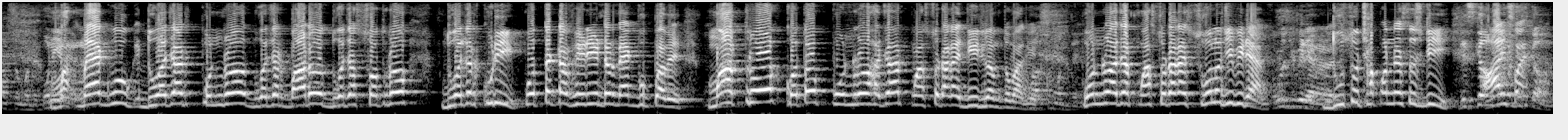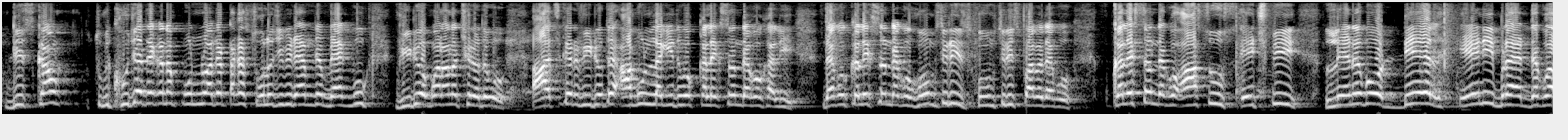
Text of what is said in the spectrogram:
ম্যাকবুক দু হাজার পনেরো দু হাজার বারো দু হাজার সতেরো দু হাজার কুড়ি প্রত্যেকটা ভেরিয়েন্টের ম্যাকবুক পাবে। মাত্র কত? পনেরো হাজার পাঁচশো টাকায় দিয়ে দিলাম তোমাকে। পনেরো হাজার পাঁচশো টাকায় ষোলো জিবি র্যাম দুশো ছাপ্পান্ন SSD Discount, i five discount তুমি খুঁজে দেখে না পনেরো হাজার টাকা ষোলো জিবি র্যাম যে ম্যাকবুক ভিডিও বানানো ছেড়ে দেবো। আজকের ভিডিওতে আগুন লাগিয়ে দেবো কালেকশন দেখো খালি। দেখো কালেকশন দেখো হোম সিরিজ হোম সিরিজ পাবে দেখো। কালেকশন দেখো Asus HP Lenovo Dell any brand দেখো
